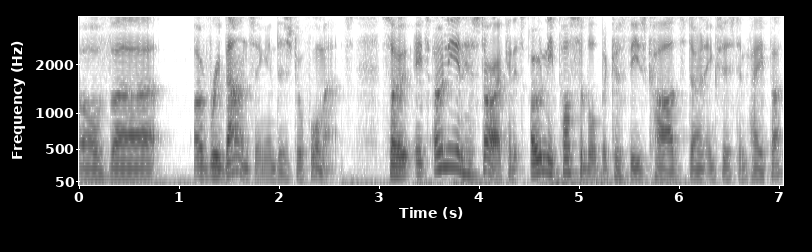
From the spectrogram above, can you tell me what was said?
of uh, of rebalancing in digital formats. So it's only in historic, and it's only possible because these cards don't exist in paper.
